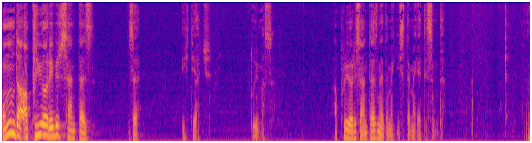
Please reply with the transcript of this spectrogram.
onun da a priori bir senteze ihtiyaç duyması. A priori sentez ne demek isteme yetisinde? Ee,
